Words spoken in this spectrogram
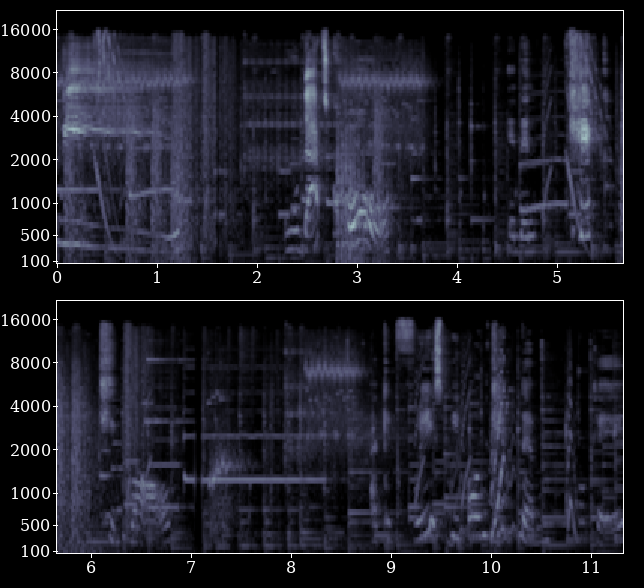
Whee! Ooh, that's cool. And then kick. Kick ball. I can freeze people and kick them. Okay,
